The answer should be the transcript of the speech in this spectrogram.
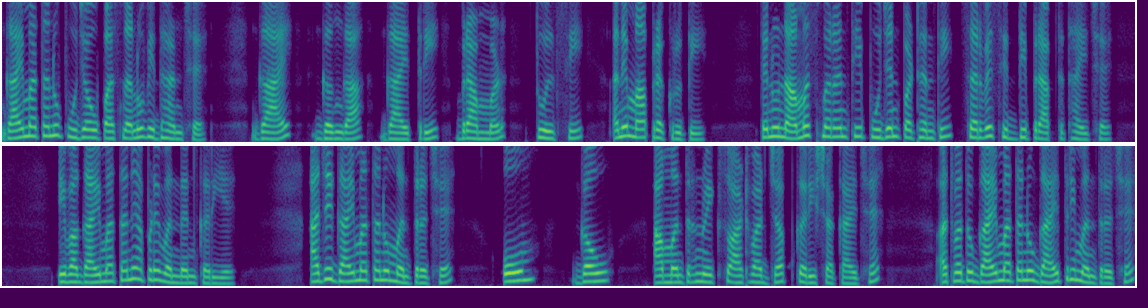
ગાય માતાનું પૂજા ઉપાસનાનું વિધાન છે. ગાય, ગંગા, ગાયત્રી, બ્રાહ્મણ, તુલસી અને મા પ્રકૃતિ. તેનું નામસ્મરણથી, પૂજન પઠનથી સર્વે સિદ્ધિ પ્રાપ્ત થાય છે. એવા ગાય માતાને આપણે વંદન કરીએ. આજે ગાય માતાનો મંત્ર છે, ઓમ, ગૌ. આ મંત્રનું એકસો વાર જપ કરી શકાય છે. અથવા તો ગાય માતાનું ગાયત્રી મંત્ર છે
